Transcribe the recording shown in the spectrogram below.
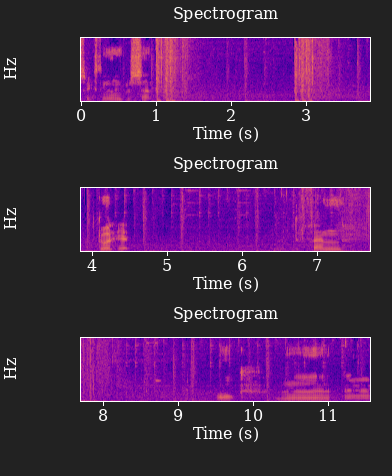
Sixty-nine percent. Good hit. Defend. Hawk. Uh, nah.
